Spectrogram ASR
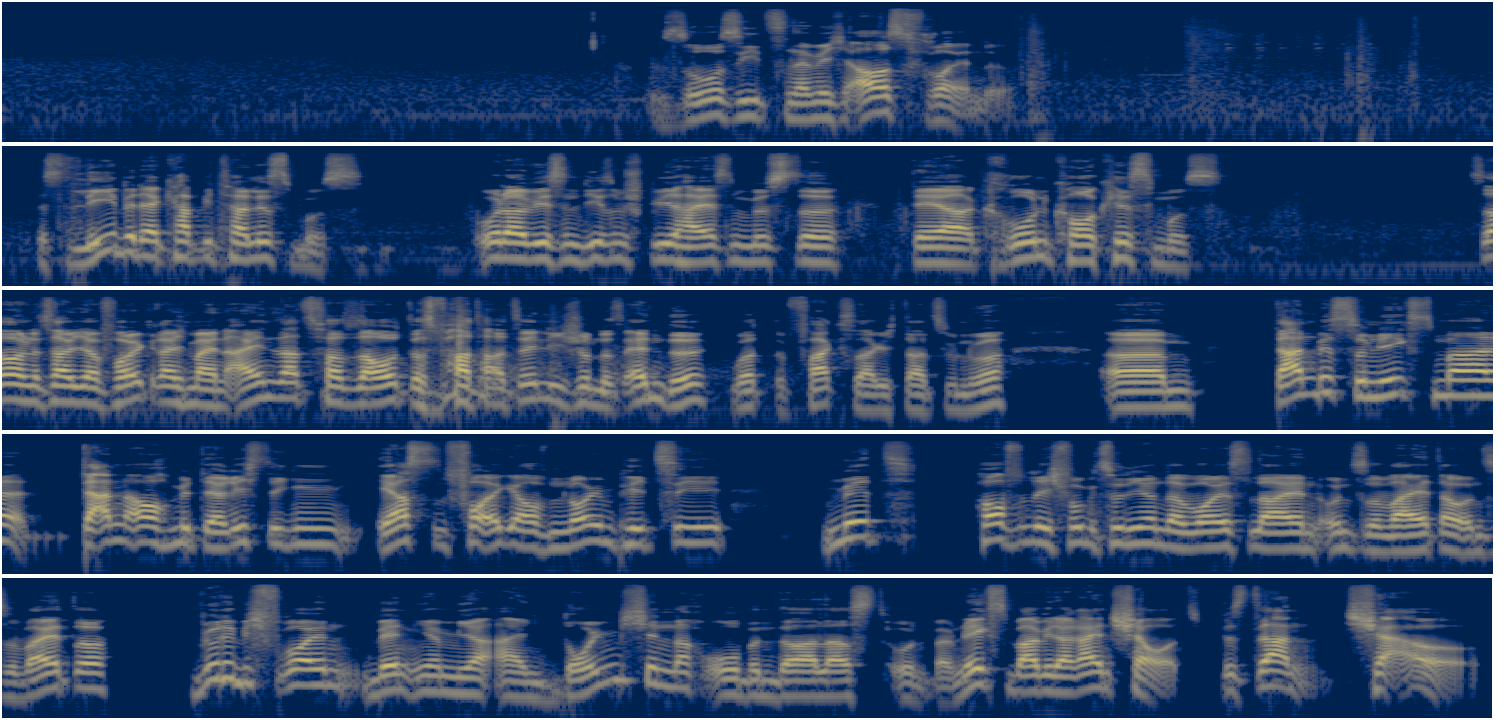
So sieht's nämlich aus, Freunde. Es lebe der Kapitalismus. Oder wie es in diesem Spiel heißen müsste, der Kronkorkismus. So, und jetzt habe ich erfolgreich meinen Einsatz versaut. Das war tatsächlich schon das Ende. What the fuck, sage ich dazu nur. Ähm, dann bis zum nächsten Mal. Dann auch mit der richtigen ersten Folge auf dem neuen PC. Mit hoffentlich funktionierender Voiceline und so weiter und so weiter. Würde mich freuen, wenn ihr mir ein Däumchen nach oben da lasst und beim nächsten Mal wieder reinschaut. Bis dann, ciao.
